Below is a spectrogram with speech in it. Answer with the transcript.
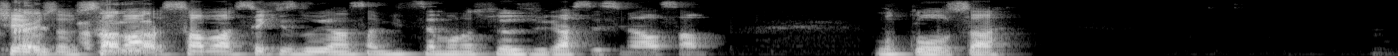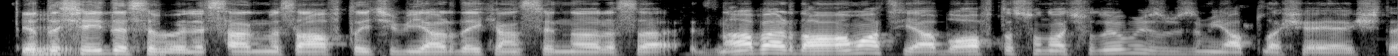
şey kayınpederler. sabah sabah 8'de uyansam gitsem ona Sözcü gazetesini alsam mutlu olsa. Ya da Ee, şey dese böyle sen mesela hafta içi bir yerdeyken seni arasa ne haber damat ya bu hafta sonu açılıyor muyuz bizim yatla şeye işte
